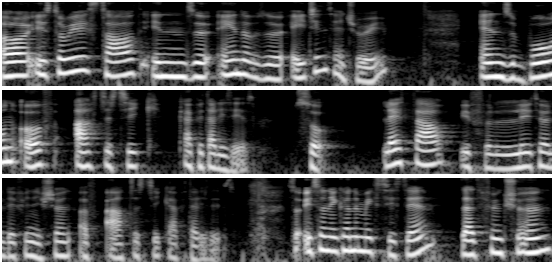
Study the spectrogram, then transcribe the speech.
Our history starts in the end of the 18th century and the born of artistic capitalism. So, let's start with a little definition of artistic capitalism. So, it's an economic system that functions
